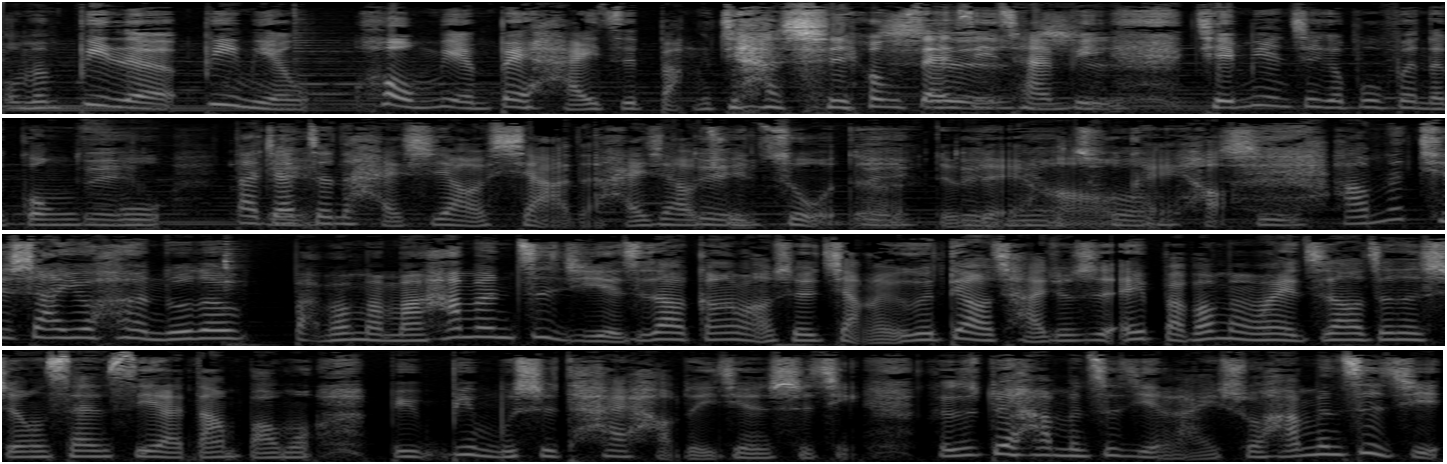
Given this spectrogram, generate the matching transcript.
我们避了避免后面被孩子绑架使用三 C 产品，前面这个部分的功夫，大家真的还是要下的，还是要去做的，对不对？好，OK，好，好。那其实啊，有很多的爸爸妈妈，他们自己也知道，刚刚老师讲有一个调查就是，哎，爸爸妈妈也知道，真的使用三。C 来当保姆，并并不是太好的一件事情。可是对他们自己来说，他们自己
